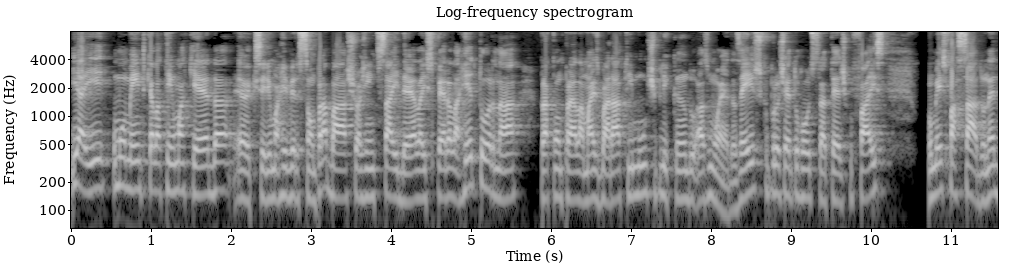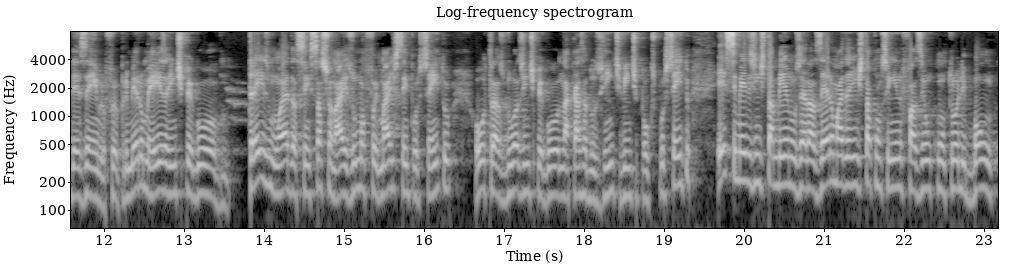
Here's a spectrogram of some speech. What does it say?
E aí, o momento que ela tem uma queda, é, que seria uma reversão para baixo, a gente sai dela, espera ela retornar para comprar ela mais barato e multiplicando as moedas. É isso que o projeto Hold Estratégico faz. O mês passado, né, dezembro, foi o primeiro mês, a gente pegou três moedas sensacionais, uma foi mais de 100%, outras duas a gente pegou na casa dos 20, 20 e poucos por cento. Esse mês a gente está meio no 0 a 0, mas a gente está conseguindo fazer um controle bom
